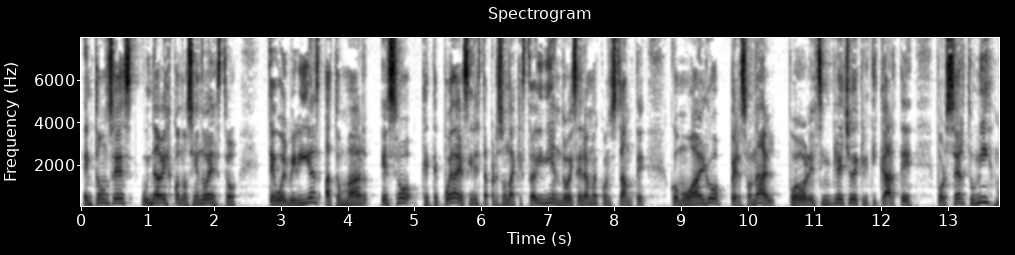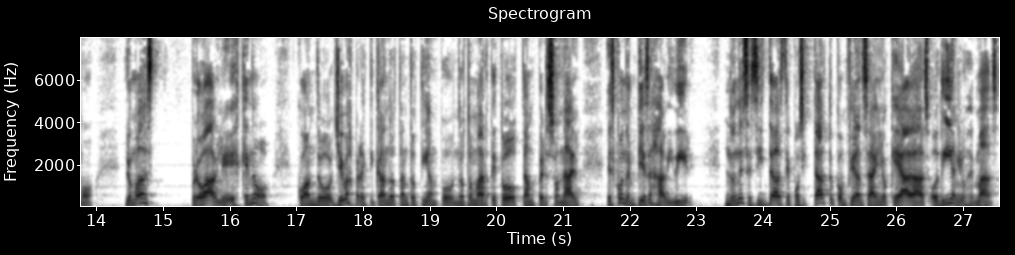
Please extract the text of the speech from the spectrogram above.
Entonces, una vez conociendo esto, te volverías a tomar eso que te pueda decir esta persona que está viviendo ese drama constante como algo personal, por el simple hecho de criticarte, por ser tú mismo. Lo más probable es que no. Cuando llevas practicando tanto tiempo, no tomarte todo tan personal, es cuando empiezas a vivir. No necesitas depositar tu confianza en lo que hagas o digan los demás.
